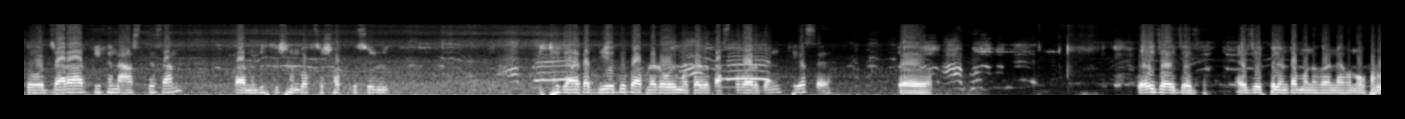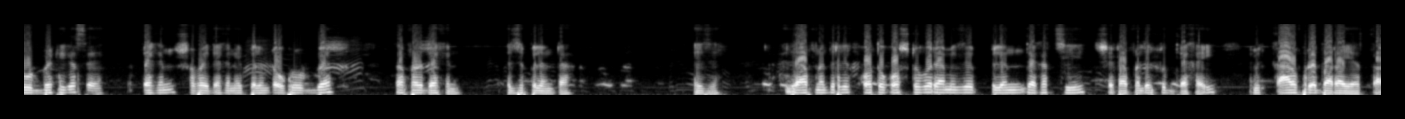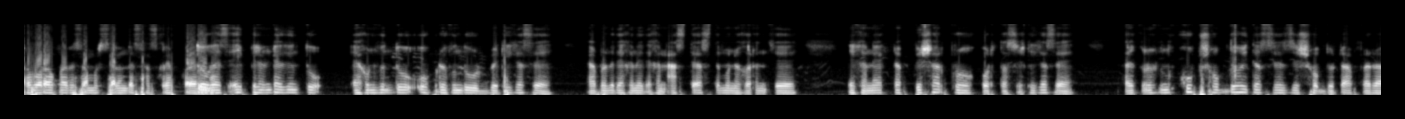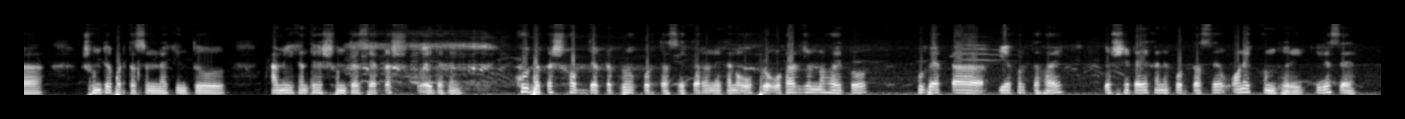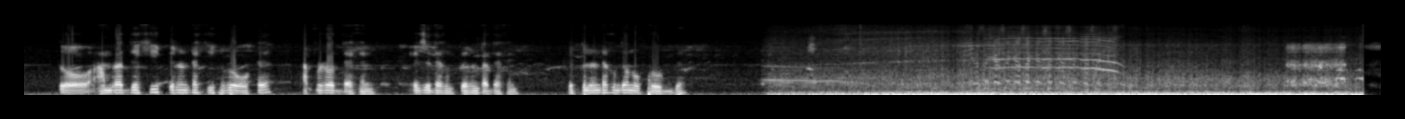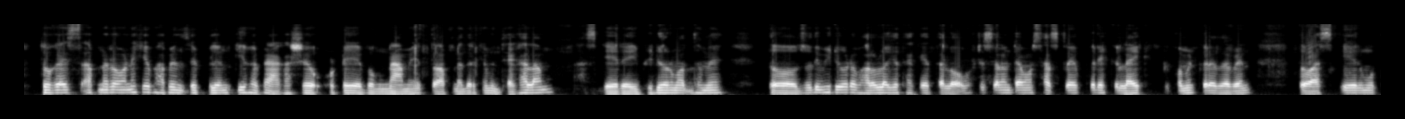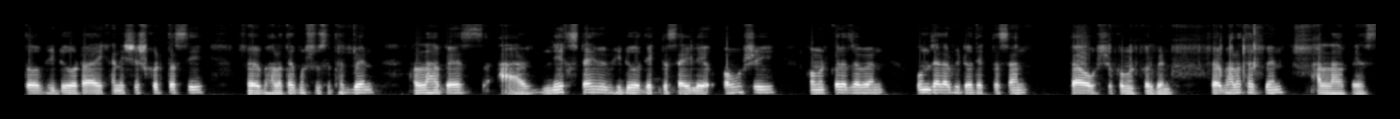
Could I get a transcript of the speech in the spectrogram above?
তো যারা আর কি এখানে আসতে চান তা আমি ডিসক্রিপশন বক্সে সব কিছু ঠিকানাটা দিয়ে দেবো আপনারা ওই মোতাবেক আসতে পারবেন ঠিক আছে? তো এই যে এই যে এই যে, প্লেনটা মনে করেন এখন উপরে উঠবে ঠিক আছে? দেখেন সবাই দেখেন এই প্লেনটা উপরে উঠবে আপনারা দেখেন এই যে প্লেনটা এই যে যে আপনাদেরকে কত কষ্ট করে আমি যে প্লেন দেখাচ্ছি সেটা আপনাদের একটু দেখাই। আমি কার উপরে দাঁড়াই আর তারপর আপনারা আমার চ্যানেলটা সাবস্ক্রাইব করেন তো এই প্লেনটা কিন্তু এখন কিন্তু উপরে কিন্তু উঠবে ঠিক আছে? আপনারা দেখেন দেখেন, আস্তে আস্তে মনে করেন যে এখানে একটা প্রেশার প্রয়োগ করতেছে, ঠিক আছে? আর খুব শব্দ হইতাছে যে শব্দটা আপনারা শুনতে পারতেছেন না, কিন্তু আমি এখান থেকে শুনতেছি একটা এই দেখেন, খুব একটা শব্দ একটা প্রয়োগ করতেছে, কারণ এখানে উপরে ওঠার জন্য হয়তো খুব একটা ইয়ে করতে হয়, তো সেটা এখানে করতেছে অনেকক্ষণ ধরে ঠিক আছে? তো আমরা দেখি প্লেনটা কীভাবে ওঠে, আপনারাও দেখেন, এই যে দেখেন, প্লেনটা দেখেন, এই প্লেনটা কিন্তু উপরে উঠবে। তো গাইস আপনারা অনেকে ভাবেন যে প্লেন কীভাবে আকাশে ওঠে এবং নামে, তো আপনাদেরকে আমি দেখালাম আজকের এই ভিডিওর মাধ্যমে। তো যদি ভিডিওটা ভালো লাগে থাকে, তাহলে অবশ্যই চ্যানেলটা আমার সাবস্ক্রাইব করে একটা লাইক একটু কমেন্ট করে যাবেন। তো আজকের মতো ভিডিওটা এখানে শেষ করতেছি। সবাই ভালো থাকবেন, সুস্থ থাকবেন। আল্লাহ হাফেজ। আর নেক্সট টাইমে ভিডিও দেখতে চাইলে অবশ্যই কমেন্ট করে যাবেন। কোন জায়গার ভিডিও দেখতে চান, তা অবশ্যই কমেন্ট করবেন। সবাই ভালো থাকবেন। আল্লাহ হাফেজ।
